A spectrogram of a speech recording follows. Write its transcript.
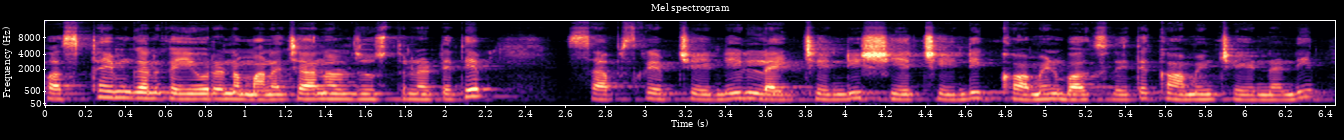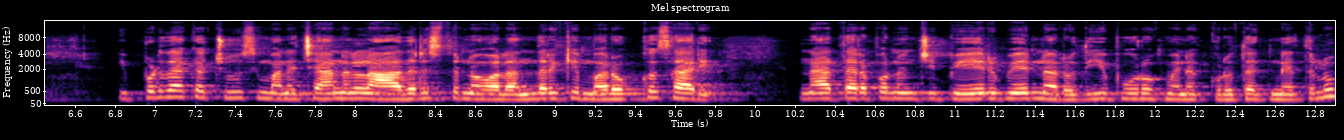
ఫస్ట్ టైం కనుక ఎవరైనా మన ఛానల్ చూస్తున్నట్టయితే సబ్స్క్రైబ్ చేయండి లైక్ చేయండి షేర్ చేయండి కామెంట్ బాక్స్లో అయితే కామెంట్ చేయండి ఇప్పటిదాకా చూసి మన ఛానల్ని ఆదరిస్తున్న వాళ్ళందరికీ మరొక్కసారి నా తరపు నుంచి పేరు పేరు నా హృదయపూర్వకమైన కృతజ్ఞతలు.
